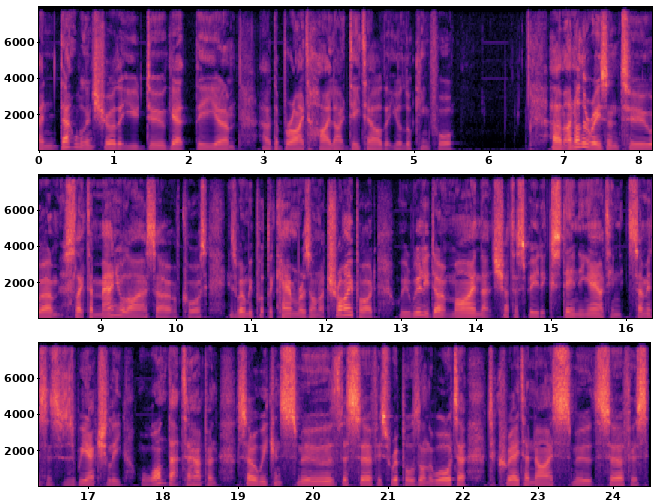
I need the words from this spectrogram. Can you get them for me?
and that will ensure that you do get the um, uh, the bright highlight detail that you're looking for. Um, another reason to um, select a manual ISO, of course, is when we put the cameras on a tripod, we really don't mind that shutter speed extending out. In some instances, we actually want that to happen so we can smooth the surface ripples on the water to create a nice smooth surface.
